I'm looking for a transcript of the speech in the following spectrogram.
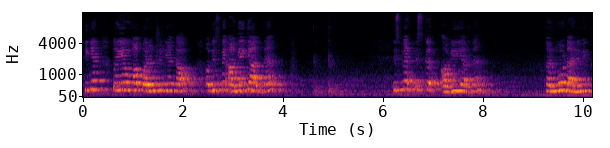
ठीक है? तो ये हुआ परम शून्य ताप। अब इसमें आगे क्या आता है? इसमें इसका आगे ये आता है। Thermodynamic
